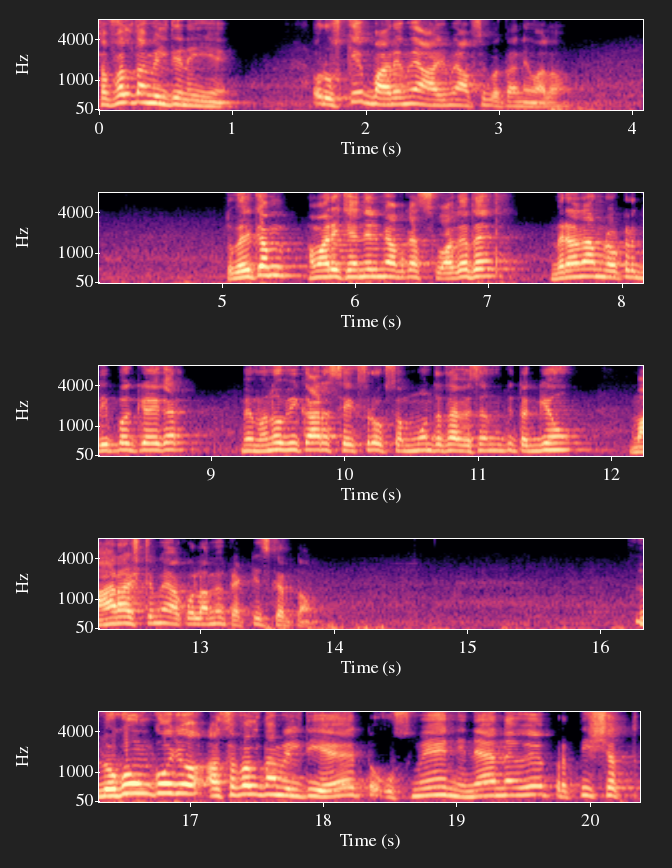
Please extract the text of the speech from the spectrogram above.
सफलता मिलती नहीं है। और उसके बारे में आज मैं आपसे बताने वाला हूँ। तो वेलकम हमारे चैनल में आपका स्वागत है। मेरा नाम डॉक्टर दीपक केड़कर मैं मनोविकार, सेक्स रोग सम्मोहन तथा व्यसन मुक्ति तज्ञ हूँ। महाराष्ट्र में अकोला में प्रैक्टिस करता हूँ। लोगों को जो असफलता मिलती है तो उसमें निन्यानवे प्रतिशत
